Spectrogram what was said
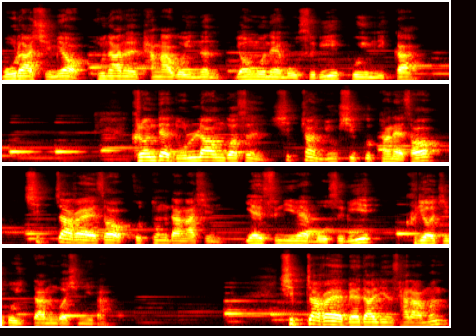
몰아쉬며 고난을 당하고 있는 영혼의 모습이 보입니까? 그런데 놀라운 것은 시편 69편에서 십자가에서 고통당하신 예수님의 모습이 그려지고 있다는 것입니다. 십자가에 매달린 사람은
